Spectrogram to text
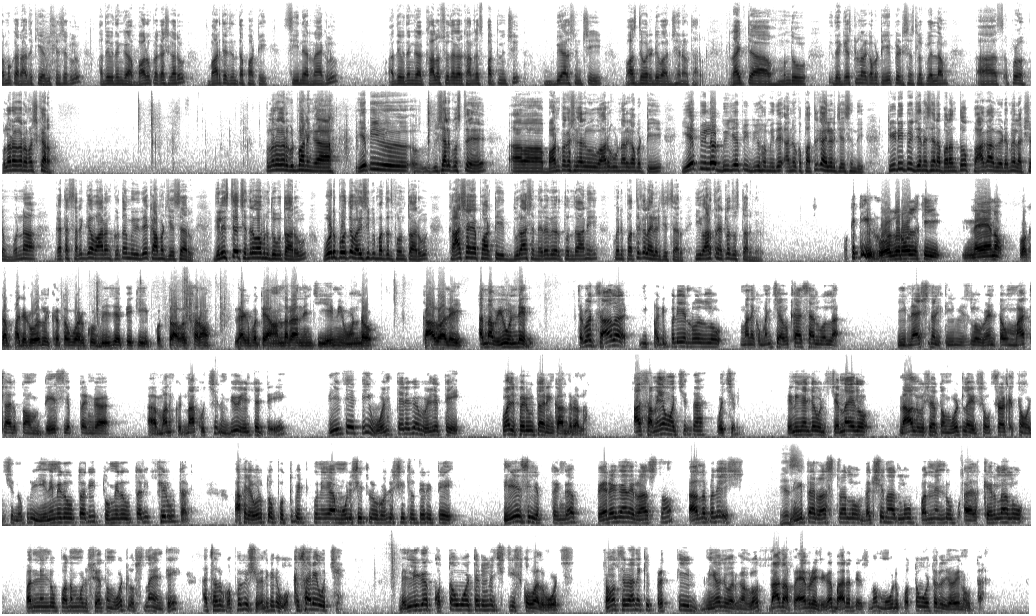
ప్రముఖ రాజకీయ విశ్లేషకులు అదేవిధంగా భానుప్రకాష్ గారు భారతీయ జనతా పార్టీ సీనియర్ నాయకులు అదేవిధంగా కాలువ సూద గారు కాంగ్రెస్ పార్టీ నుంచి బీఆర్ఎస్ నుంచి వాసుదేవరెడ్డి వారు జాయిన్ అవుతారు. రైట్ ముందు ఇదే గెస్టులు ఉన్నారు కాబట్టి ఏపీ ఎడిషన్స్లోకి వెళ్దాం. పుల్లారావు గారు నమస్కారం. పుల్లారావు గారు గుడ్ మార్నింగ్. ఏపీ విషయాలకు వస్తే భానుప్రకాష్ గారు వారు ఉన్నారు కాబట్టి ఏపీలో బీజేపీ వ్యూహం ఇదే అని ఒక పత్రిక హైలైట్ చేసింది. టీడీపీ జనసేన బలంతో పాగా వేయడమే లక్ష్యం. మొన్న గత సరిగ్గా వారం క్రితం మీరు ఇదే కామెంట్ చేశారు. గెలిస్తే చంద్రబాబును దువ్వుతారు ఓడిపోతే వైసీపీ మద్దతు పొందుతారు. కాషాయ పార్టీ దురాశ నెరవేరుతుందా అని కొన్ని పత్రికలు హైలైట్ చేశారు. ఈ వార్తను ఎట్లా చూస్తారు మీరు? ఒకటి రోజు రోజుకి నేను ఒక పది రోజుల క్రితం వరకు బీజేపీకి పొత్తు అవసరం లేకపోతే ఆంధ్ర నుంచి ఏమీ ఉండవు. కావాలి అన్న వ్యూ ఉండేది. తర్వాత చాలా ఈ పది పదిహేను రోజులు మనకు మంచి అవకాశాల వల్ల ఈ నేషనల్ టీవీస్లో వింటాం మాట్లాడుతాం దేశవ్యాప్తంగా మనకు నాకు వచ్చిన వ్యూ ఏంటంటే బీజేపీ ఒంటరిగా వెళితే వాళ్ళు పెరుగుతారు ఇంకా ఆంధ్రాలో. ఆ సమయం వచ్చిందా? వచ్చింది. ఎందుకంటే చెన్నైలో నాలుగు శాతం ఓట్లు ఐదు సంవత్సరాల క్రితం వచ్చినప్పుడు ఎనిమిది అవుతుంది తొమ్మిది అవుతుంది పెరుగుతుంది. అక్కడ ఎవరితో పొత్తు పెట్టుకుని ఆ మూడు సీట్లు రెండు సీట్లు తిరిగితే దేశవ్యాప్తంగా పెరగని రాష్ట్రం ఆంధ్రప్రదేశ్. మిగతా రాష్ట్రాల్లో దక్షిణాదిలో పన్నెండు కేరళలో పన్నెండు పదమూడు శాతం ఓట్లు వస్తున్నాయంటే అది చాలా గొప్ప విషయం. ఎందుకంటే ఒక్కసారే వచ్చాయి. మెల్లిగా కొత్త ఓటర్ల నుంచి తీసుకోవాలి ఓట్స్. సంవత్సరానికి ప్రతి నియోజకవర్గంలో దాదాపు యావరేజ్గా భారతదేశంలో మూడు కొత్త ఓటర్లు జాయిన్ అవుతారు.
